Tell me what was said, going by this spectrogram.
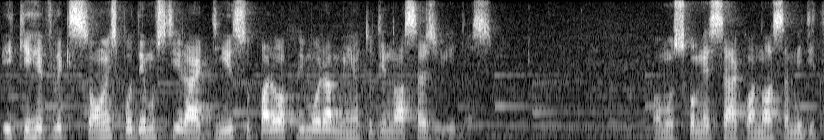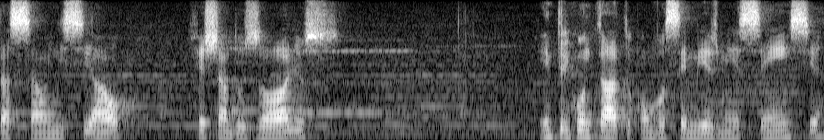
e que reflexões podemos tirar disso para o aprimoramento de nossas vidas. Vamos começar com a nossa meditação inicial, fechando os olhos. Entre em contato com você mesmo em essência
